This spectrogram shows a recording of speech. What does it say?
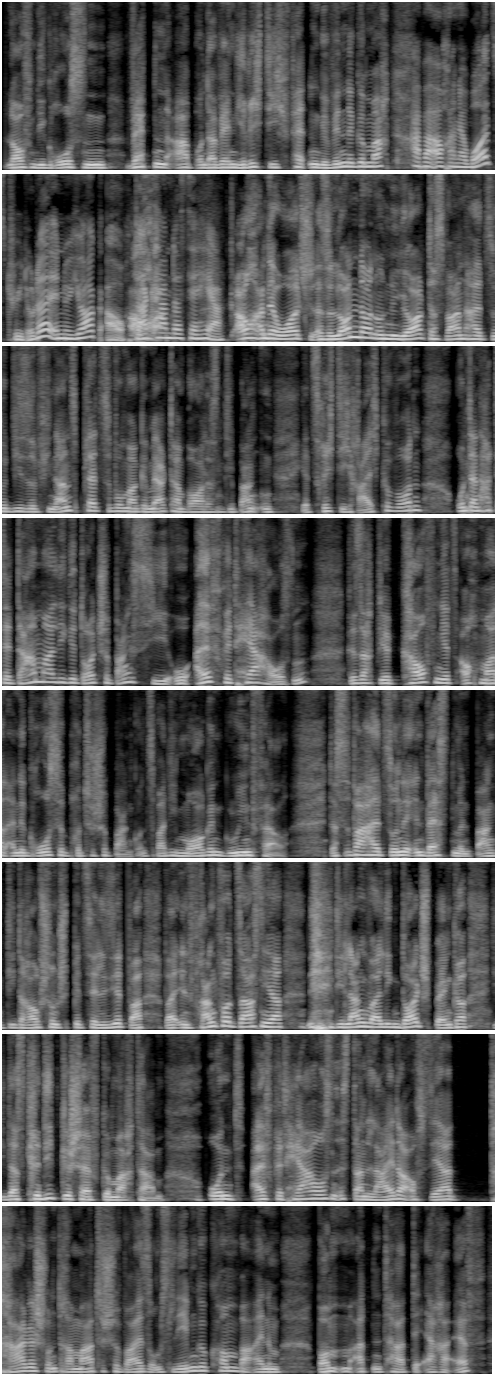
laufen die großen Wetten ab und da werden die richtig fetten Gewinne gemacht. Aber auch an der Wall Street, oder? In New York auch. Da auch, kam das ja her. Auch an der Wall Street. Also London und New York, das waren halt so diese Finanzplätze, wo man gemerkt hat, boah, da sind die Banken jetzt richtig reich geworden. Und dann hat der damalige Deutsche Bank-CEO Alfred Herrhausen gesagt, wir kaufen jetzt auch mal eine große britische Bank und zwar die Morgan Greenfell. Das war halt so eine Investmentbank, die darauf schon spezialisiert war, weil in Frankfurt saßen ja die, die langweiligen Deutschbanker, die das Kreditgeschäft gemacht haben. Und Alfred Herrhausen ist dann leider auf sehr tragische und dramatische Weise ums Leben gekommen bei einem Bombenattentat der RAF.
